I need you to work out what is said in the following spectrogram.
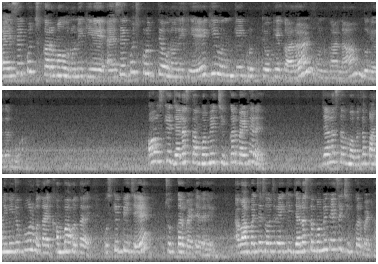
ऐसे कुछ कर्म उन्होंने किए, ऐसे कुछ कृत्य उन्होंने किए कि उनके कृत्यों के कारण उनका नाम दुर्योधन हुआ। और उसके जल स्तंभ में छिपकर बैठे रहे। जल स्तंभ मतलब पानी में जो पोल होता है खंबा होता है, उसके पीछे छुप कर बैठे रहे। अब आप बच्चे सोच रहे कि जल स्तंभ में कैसे छिप कर बैठा?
